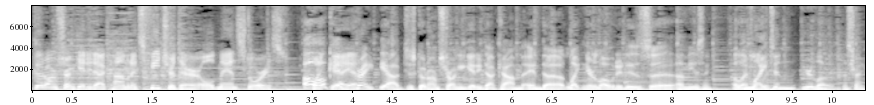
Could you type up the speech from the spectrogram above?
goodarmstronggetty.com, and it's featured there, Old Man Stories. Oh, Quite- okay, yeah, yeah. great. Yeah, just go to ArmstrongandGetty.com and uh, lighten your load. It is uh, amusing. Allegedly. Lighten your load. That's right.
